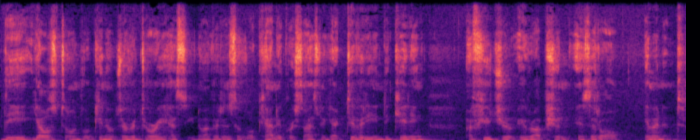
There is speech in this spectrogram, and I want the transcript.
the Yellowstone Volcano Observatory has seen no evidence of volcanic or seismic activity indicating a future eruption is at all imminent.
